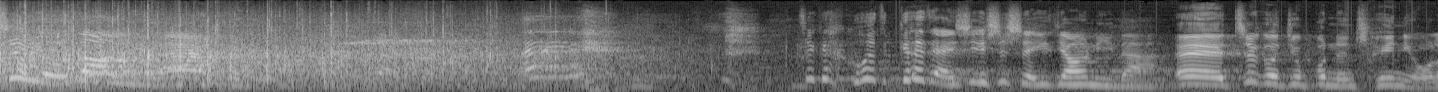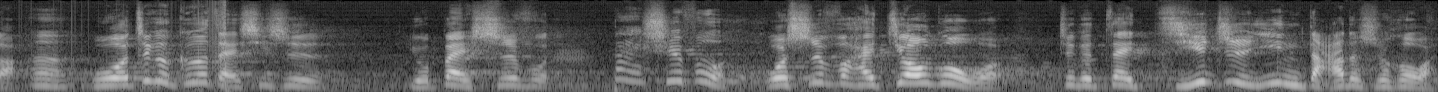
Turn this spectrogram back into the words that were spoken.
是有道理哎。哎，这个歌歌仔戏是谁教你的？哎，这个就不能吹牛了。嗯嗯，我这个歌仔戏是有拜师傅的，拜师傅，我师傅还教过我，这个在极致应答的时候啊，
